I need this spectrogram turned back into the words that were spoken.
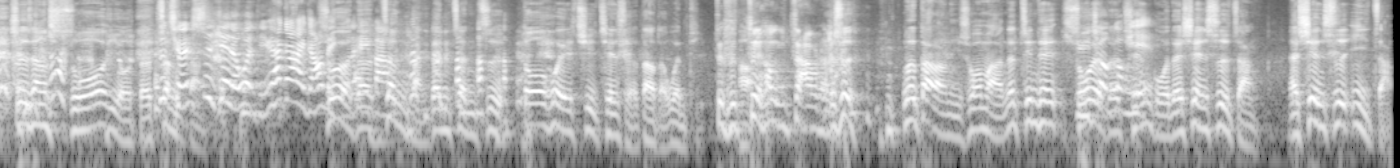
事实上所有的政党，全世界的问题，因为他刚才讲到美国的黑帮，所有的政党跟政治 都会去牵扯到的问题，这是最后一招了。不是，那大佬你说嘛？那今天所有的全国的县市长、呃县市议长，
